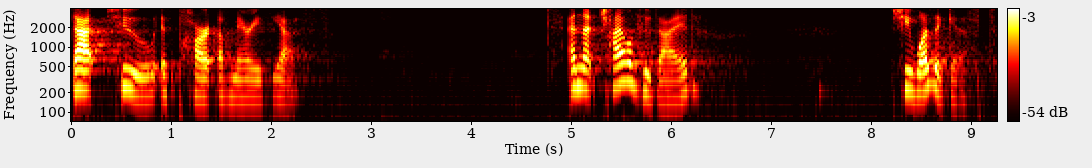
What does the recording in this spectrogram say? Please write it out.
That too is part of Mary's yes. And that child who died, she was a gift.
